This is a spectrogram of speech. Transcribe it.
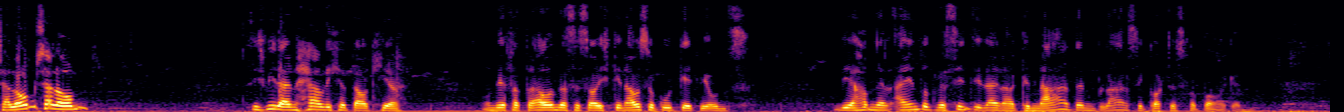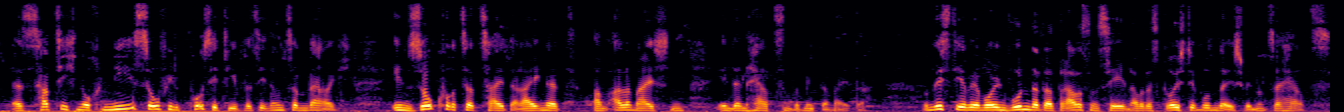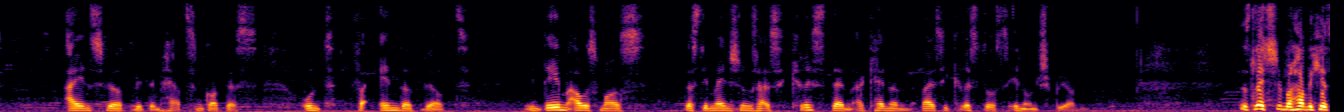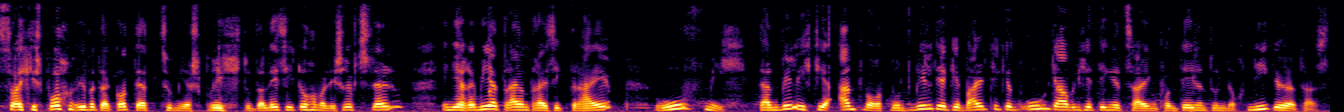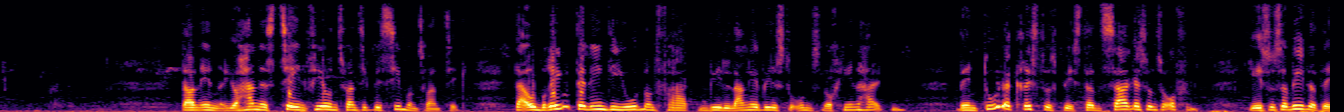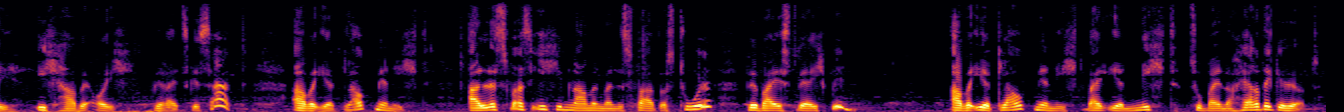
Shalom, Shalom. Es ist wieder ein herrlicher Tag hier und wir vertrauen, dass es euch genauso gut geht wie uns. Wir haben den Eindruck, wir sind in einer Gnadenblase Gottes verborgen. Es hat sich noch nie so viel Positives in unserem Werk in so kurzer Zeit ereignet, am allermeisten in den Herzen der Mitarbeiter. Und wisst ihr, wir wollen Wunder da draußen sehen, aber das größte Wunder ist, wenn unser Herz eins wird mit dem Herzen Gottes und verändert wird in dem Ausmaß, dass die Menschen uns als Christen erkennen, weil sie Christus in uns spüren. Das letzte Mal habe ich jetzt zu euch gesprochen über der Gott, der zu mir spricht. Und da lese ich doch einmal die Schriftstellen. In Jeremia 33,3 Ruf mich, dann will ich dir antworten und will dir gewaltige und unglaubliche Dinge zeigen, von denen du noch nie gehört hast. Dann in Johannes 10, 24 bis 27. Da umringten ihn die Juden und fragten, wie lange willst du uns noch hinhalten? Wenn du der Christus bist, dann sag es uns offen. Jesus erwiderte, ich habe euch bereits gesagt, aber ihr glaubt mir nicht. Alles, was ich im Namen meines Vaters tue, beweist, wer ich bin aber ihr glaubt mir nicht, weil ihr nicht zu meiner Herde gehört.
